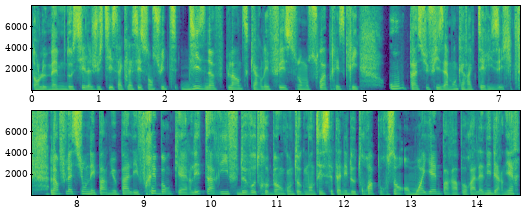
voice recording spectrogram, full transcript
Dans le même dossier, la justice a classé sans suite 19 plaintes car les faits sont soit prescrits ou pas suffisamment caractérisés. L'inflation n'épargne pas les frais bancaires. Les tarifs de votre banque ont augmenté cette année de 3% en moyenne par rapport à l'année dernière.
